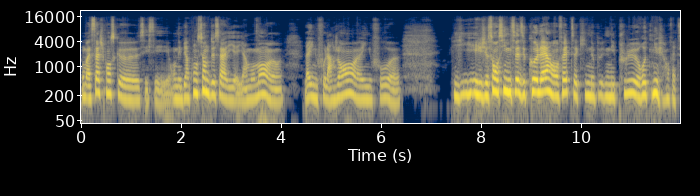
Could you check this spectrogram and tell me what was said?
Bon bah ça, je pense que c'est c'est on est bien consciente de ça. Il y a, un moment euh, là, il nous faut l'argent, euh, il nous faut et je sens aussi une espèce de colère en fait qui ne n'est plus retenue en fait.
